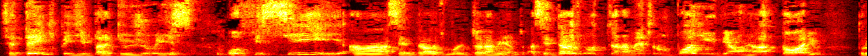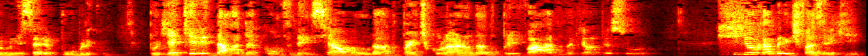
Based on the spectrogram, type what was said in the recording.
Você tem que pedir para que o juiz oficie a central de monitoramento. A central de monitoramento não pode enviar um relatório para o Ministério Público, porque aquele dado é confidencial, é um dado particular, um dado privado daquela pessoa. O que eu acabei de fazer aqui?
